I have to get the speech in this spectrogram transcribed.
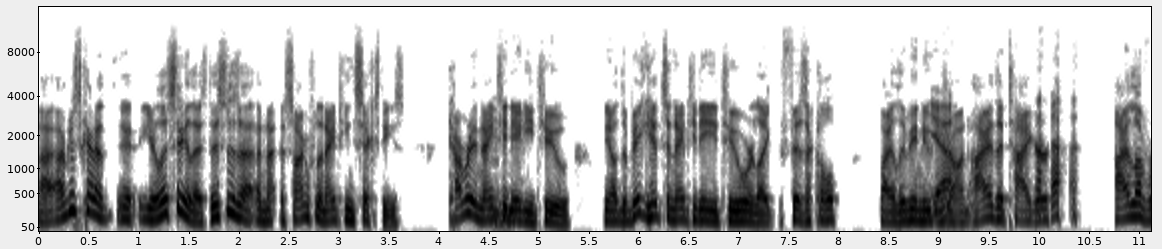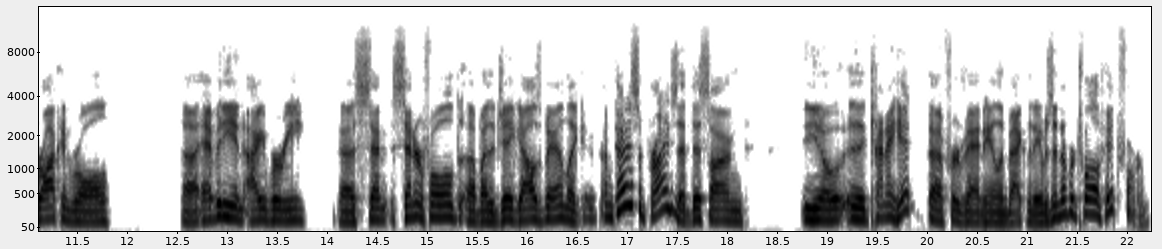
uh, I'm just kind of, you're listening to this. This is a, a song from the 1960s, covered in 1982. You know, the big hits in 1982 were like Physical by Olivia Newton John, Eye of the Tiger, I Love Rock and Roll, uh, Ebony and Ivory, uh, Cent- Centerfold uh, by the J. Geils Band. Like, I'm kind of surprised that this song, you know, uh, kind of hit uh, for Van Halen back in the day. It was a number 12 hit for him.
